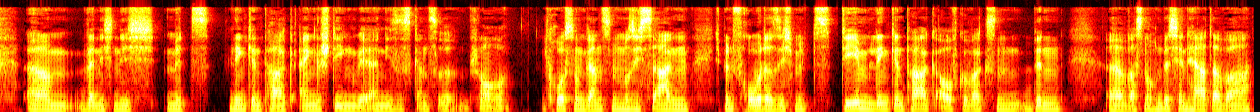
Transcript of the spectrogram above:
ähm, wenn ich nicht mit Linkin Park eingestiegen wäre in dieses ganze Genre. Im Großen und Ganzen muss ich sagen, ich bin froh, dass ich mit dem Linkin Park aufgewachsen bin, äh, was noch ein bisschen härter war.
